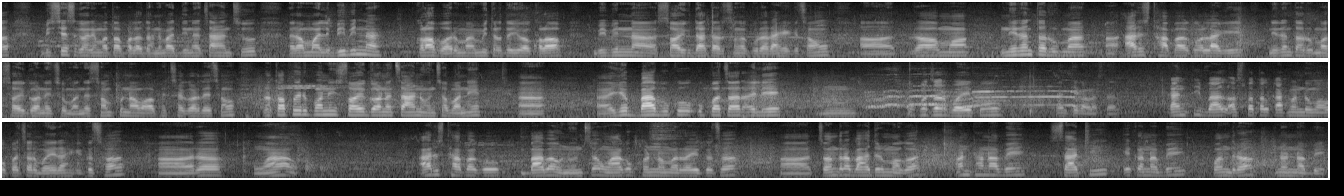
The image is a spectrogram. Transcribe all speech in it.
विशेष गरी म तपाईँलाई धन्यवाद दिन चाहन्छु र मैले विभिन्न क्लबहरूमा मित्रता युवा क्लब विभिन्न सहयोगदाताहरूसँग कुरा राखेका छौँ। र म निरन्तर रूपमा आरुष थापाको लागि निरन्तर रूपमा सहयोग गर्नेछु भन्ने सम्पूर्ण अपेक्षा गर्दैछौँ। र तपाईँहरू पनि सहयोग गर्न चाहनुहुन्छ भने यो बाबुको उपचार अहिले उपचार भएको शान्ति कलस्तर कान्ति बाल अस्पताल काठमाडौँमा उपचार भइराखेको छ र उहाँ आरुष थापाको बाबा हुनुहुन्छ उहाँको फोन नम्बर रहेको छ चन्द्रबहादुर मगर अन्ठानब्बे साठी एकानब्बे पन्ध्र उनानब्बे।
